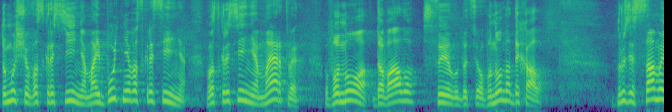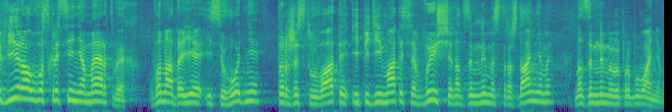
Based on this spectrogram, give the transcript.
Тому що Воскресіння, майбутнє Воскресіння, Воскресіння мертвих, воно давало силу до цього, воно надихало. Друзі, саме віра у Воскресіння мертвих, вона дає і сьогодні торжествувати і підійматися вище над земними стражданнями, над земними випробуваннями.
